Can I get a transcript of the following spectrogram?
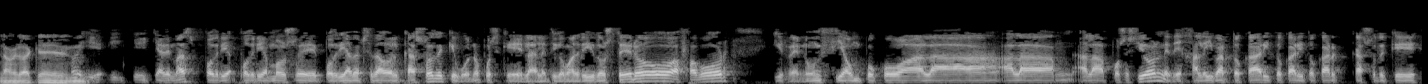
La verdad que. Y, que además podría, podríamos, eh, podría haberse dado el caso de que, bueno, pues que el Atlético Madrid 2-0 a favor y renuncia un poco a la, a la, a la posesión, le deja a Leibar tocar y tocar y tocar, caso de que.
